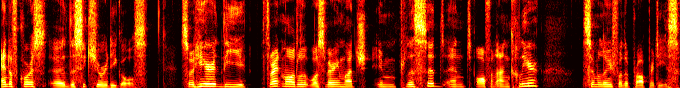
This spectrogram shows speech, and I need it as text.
and of course uh, the security goals. So here the threat model was very much implicit and often unclear, similarly for the properties.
